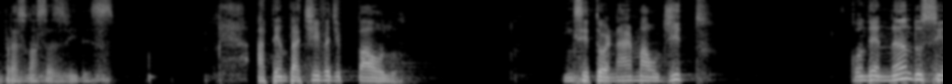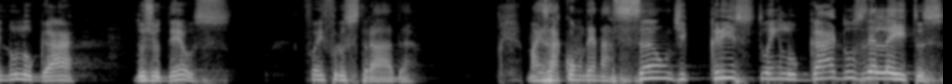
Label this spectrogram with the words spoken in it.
para as nossas vidas a tentativa de Paulo em se tornar maldito, condenando-se no lugar dos judeus, foi frustrada. Mas a condenação de Cristo em lugar dos eleitos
